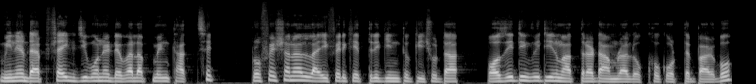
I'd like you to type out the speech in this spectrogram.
মিনের ব্যবসায়িক জীবনে ডেভেলপমেন্ট থাকছে। প্রফেশনাল লাইফের ক্ষেত্রে কিন্তু কিছুটা পজিটিভিটির মাত্রাটা আমরা লক্ষ্য করতে পারব।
